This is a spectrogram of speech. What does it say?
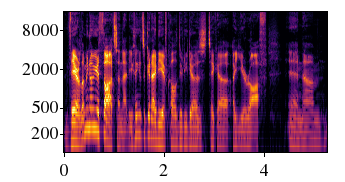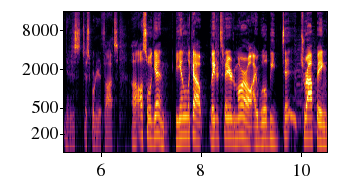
there. Let me know your thoughts on that. Do you think it's a good idea if Call of Duty does take a, a year off? And um, you know, just just what are your thoughts? Uh, also, again, be on the lookout later today or tomorrow. I will be dropping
